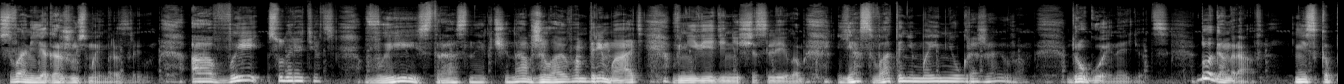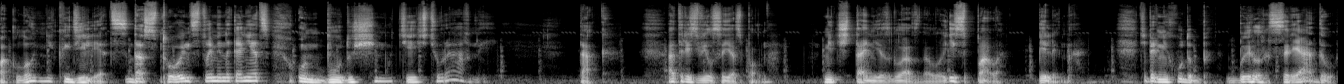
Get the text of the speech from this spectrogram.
С вами я горжусь моим разрывом. А вы, сударь-отец, вы, страстные к чинам, желаю вам дремать в неведении счастливом. Я сватанем моим не угрожаю вам. Другой найдется, благонравный, низкопоклонник и делец. Достоинствами, наконец, он будущему тестю равный. Так, отрезвился я сполна. Мечтание с глаз дало, и спала пелена. Теперь не худо б было сряду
